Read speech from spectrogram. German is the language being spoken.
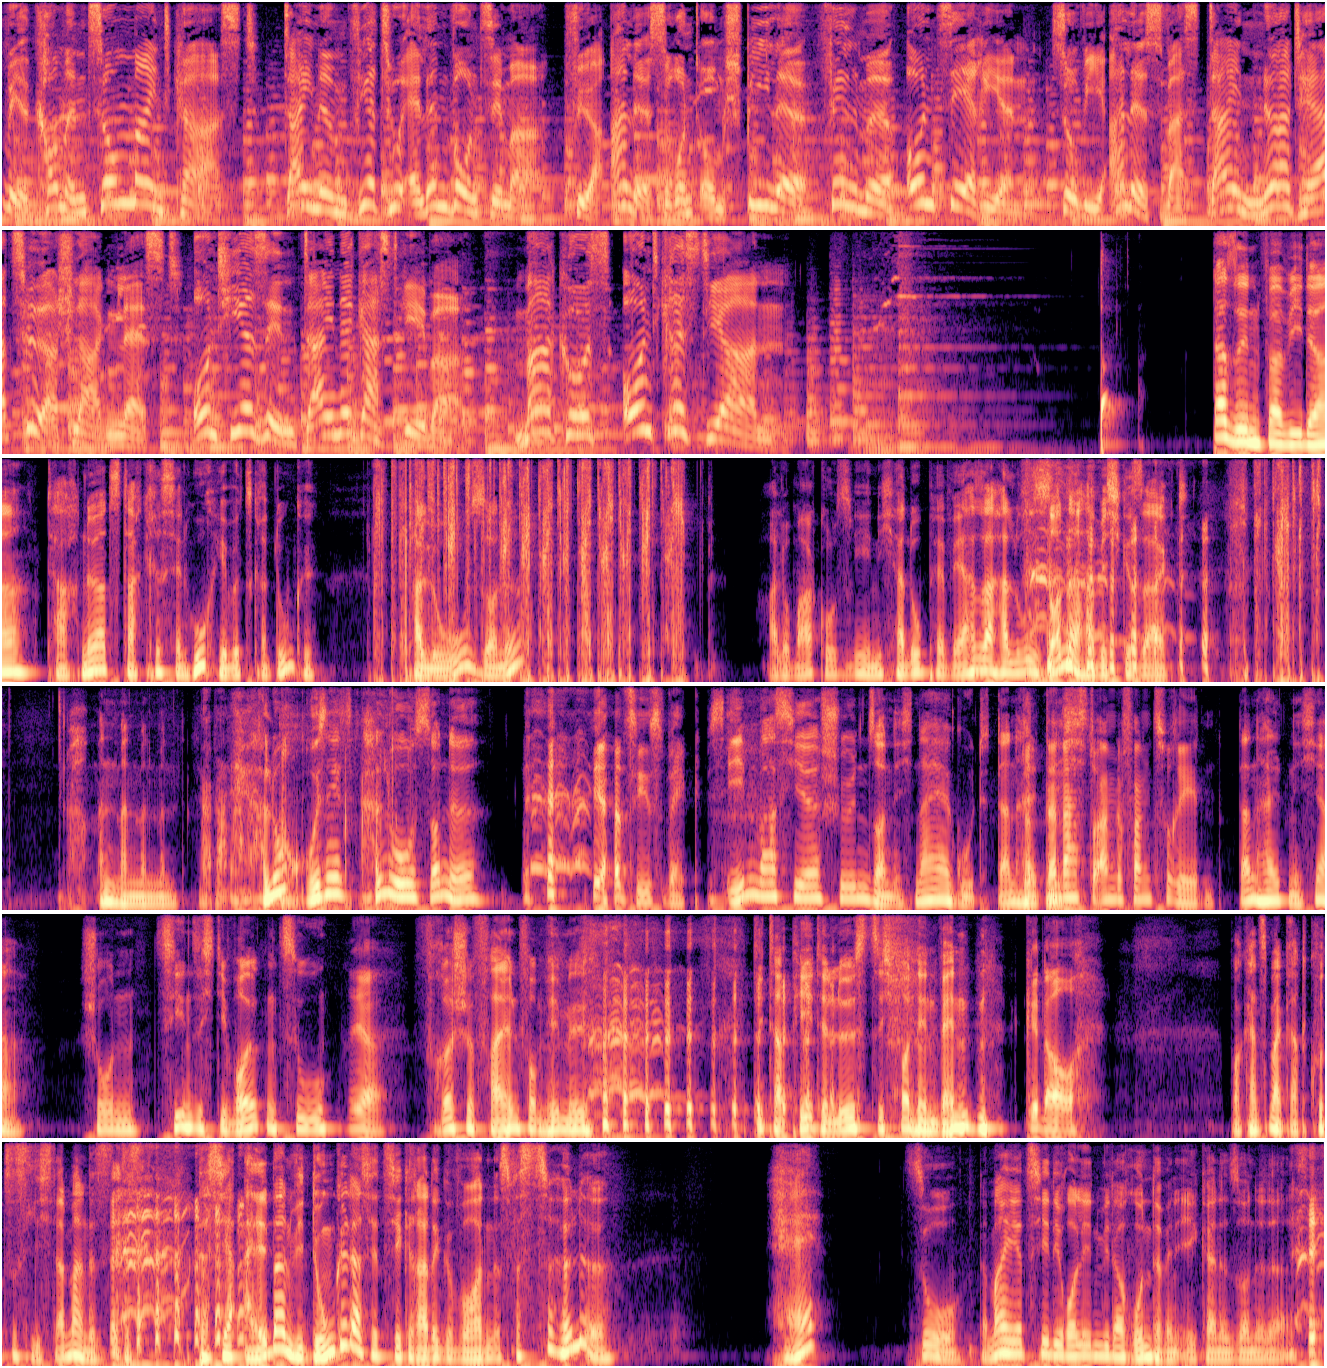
Willkommen zum Mindcast, deinem virtuellen Wohnzimmer. Für alles rund um Spiele, Filme und Serien. Sowie alles, was dein Nerdherz höher schlagen lässt. Und hier sind deine Gastgeber, Markus und Christian. Da sind wir wieder. Tag Nerds, Tag Christian. Huch, hier wird's gerade dunkel. Hallo, Sonne? Hallo Markus. Nee, nicht Hallo Perverser, Hallo Sonne, habe ich gesagt. Ach, Mann, Mann, Mann, Mann. Hallo, wo ist denn jetzt? Hallo, Sonne. Ja, sie ist weg. Bis eben war es hier schön sonnig. Naja, gut, dann halt Dann nicht. hast du angefangen zu reden. Dann halt nicht, ja. Schon ziehen sich die Wolken zu, Ja, Frösche fallen vom Himmel, die Tapete löst sich von den Wänden. genau. Boah, kannst du mal gerade kurzes Licht anmachen? Das, das, das ist ja albern, wie dunkel das jetzt hier gerade geworden ist. Was zur Hölle? Hä? So, dann mache ich jetzt hier die Rollläden wieder runter, wenn eh keine Sonne da ist.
